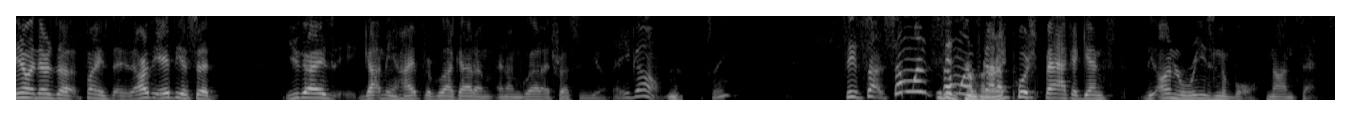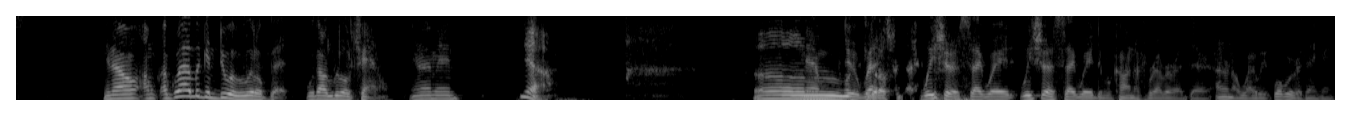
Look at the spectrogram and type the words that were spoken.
you know, there's a funny thing. Art the Atheist said, You guys got me hyped for Black Adam, and I'm glad I trusted you. There you go. See? See, so, someone, someone's got to right. push back against the unreasonable nonsense. You know, I'm, I'm glad we can do a little bit with our little channel. You know what I mean? Yeah. Um, Man, dude, what, what else we got? we should have segued. We should have segued to Wakanda Forever right there. I don't know why we what we were thinking.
